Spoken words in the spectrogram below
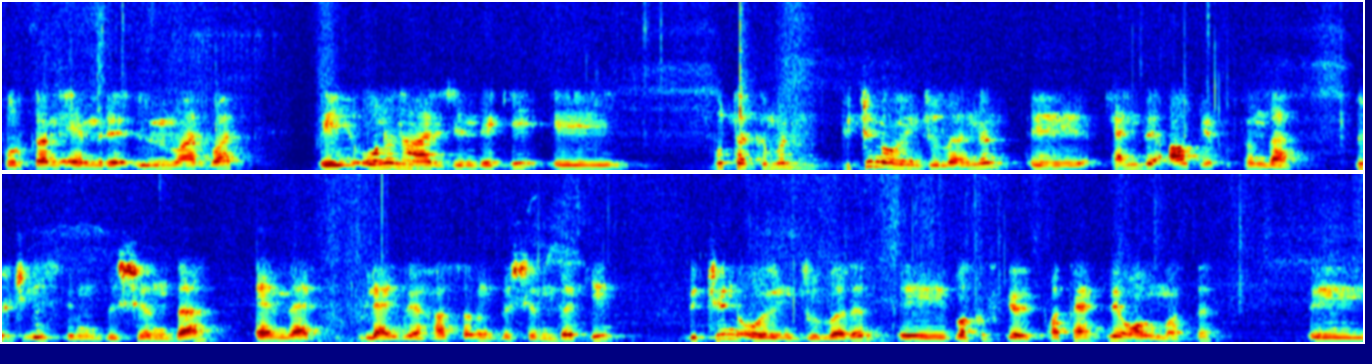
Furkan Emre Ünvar var. E, onun haricindeki e, bu takımın bütün oyuncularının e, kendi altyapısından 3 isim dışında Enver, Kubilay ve Hasan'ın dışındaki bütün oyuncuların e, Vakıfköy patentli olması e,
